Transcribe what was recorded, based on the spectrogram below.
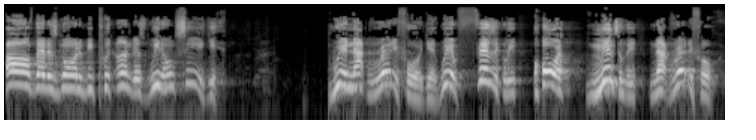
all that is going to be put under us, we don't see it yet. We're not ready for it yet. We're physically or mentally not ready for it.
